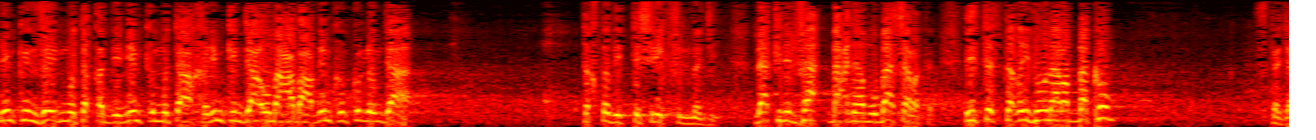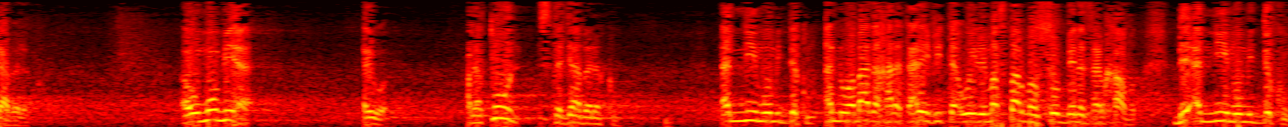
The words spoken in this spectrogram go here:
يمكن زيد متقدم يمكن متأخر يمكن جاءوا مع بعض يمكن كلهم جاء. تقتضي التشريك في المجيء. لكن الفاء بعدها مباشرة. إذ تستغيثون ربكم؟ استجاب لكم. أو مو مئة أيوة. على طول استجاب لكم. أني ممدكم. أن وما دخلت عليه في تأويل مصدر منصوب بنزع الخافض. بأني ممدكم.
